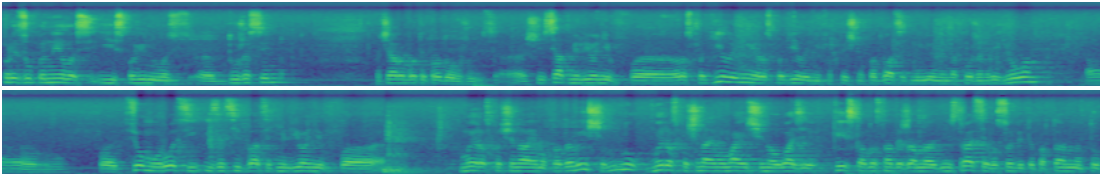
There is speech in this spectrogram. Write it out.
призупинилось і сповільнилось е, дуже сильно. Хоча роботи продовжуються. Е, 60 мільйонів е, розподілені, розподілені фактично по 20 мільйонів на кожен регіон. Е, В цьому році і за ці 20 мільйонів е, ми розпочинаємо кладовище. Ну, ми розпочинаємо, маючи на увазі Київська обласна державна адміністрація в особі департаменту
